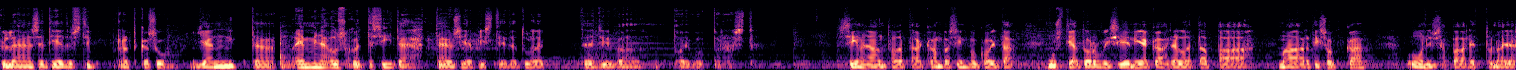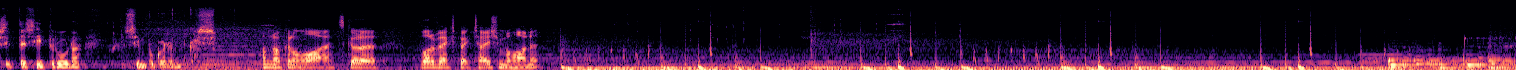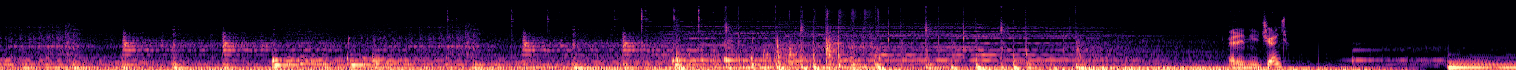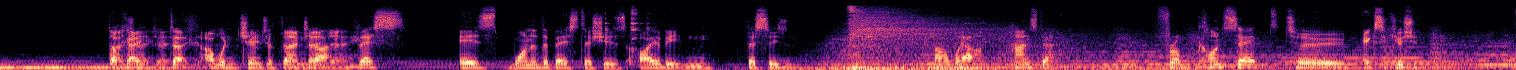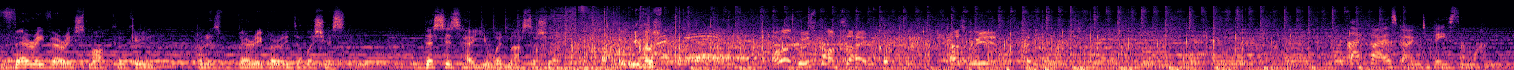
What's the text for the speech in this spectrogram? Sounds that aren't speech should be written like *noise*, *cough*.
Kyllähän se tietysti ratkaisu jännittää. En minä usko, että siitä täysiä pisteitä tulee. Täytyy vaan toivoa parasta. Siinä on tuota kampasimpukoita, mustia torvisieniä kahdella tapaa, maa-artisokkaa, uunissa pahdettuna ja sitten sitruuna simpukoiden kanssa. I'm not gonna lie, it's got a lot of expectation behind it. Anything you change? Don't okay, change I wouldn't change a thing. Don't change That- anything. This is one of the best dishes I have eaten this season. Oh, wow. Hands down. From concept to execution. Very, very smart cooking, but it's very, very delicious. This is how you win MasterChef. Kiitos. I got goosebumps, eh? *laughs* That's weird. That guy is going to be someone.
